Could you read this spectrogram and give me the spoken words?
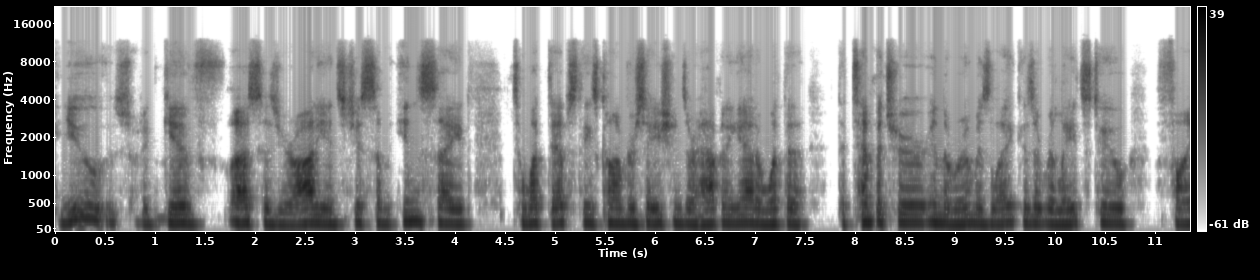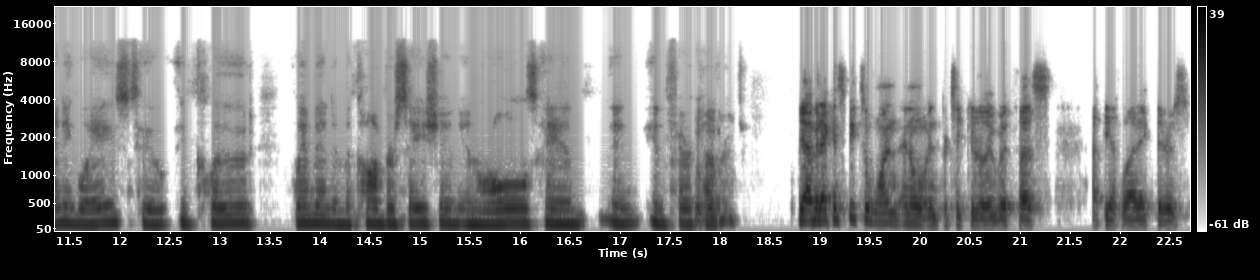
can you sort of give us as your audience just some insight to what depths these conversations are happening at and what the the temperature in the room is like as it relates to finding ways to include women in the conversation and roles and in, in fair mm-hmm. coverage yeah, I mean, I can speak to one. I know, in particularly with us at the Athletic, there's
